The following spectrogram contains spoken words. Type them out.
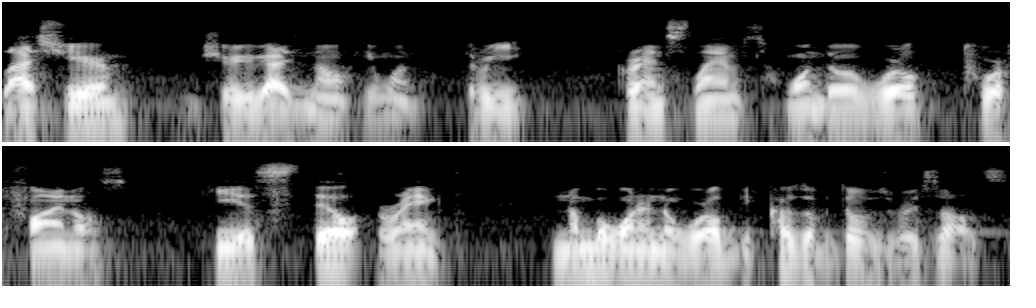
Last year, I'm sure you guys know, he won three Grand Slams, won the World Tour Finals. He is still ranked number one in the world because of those results.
